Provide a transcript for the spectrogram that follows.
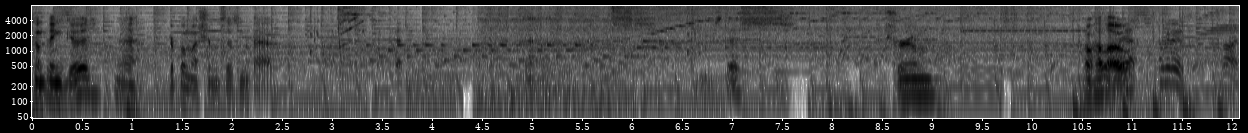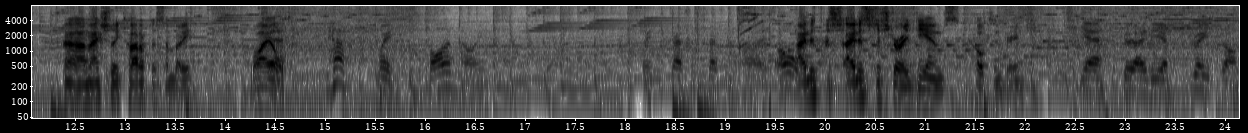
something good. Eh, triple mushrooms isn't bad. Definitely. Use this. Shroom. Oh, hello. Yes, look at this. Nice. Uh, I'm actually caught up to somebody. Wild. Yeah. Wait, falling? No. Wait. Alright. Oh, I just I just destroyed DM's hopes and dreams. Yeah, good idea. Great job.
